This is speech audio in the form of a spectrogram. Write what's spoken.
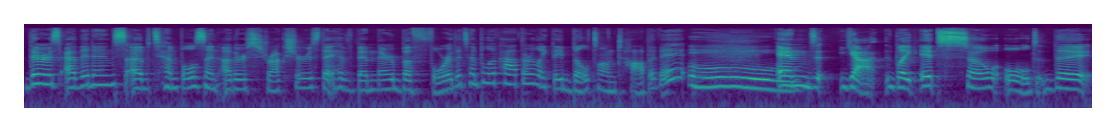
there is evidence of temples and other structures that have been there before the Temple of Hathor, like they built on top of it. Oh. And yeah, like it's so old. The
